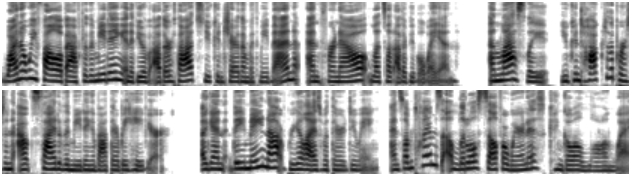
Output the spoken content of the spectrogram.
why don't we follow up after the meeting? And if you have other thoughts, you can share them with me then. And for now, let's let other people weigh in. And lastly, you can talk to the person outside of the meeting about their behavior. Again, they may not realize what they're doing, and sometimes a little self awareness can go a long way.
